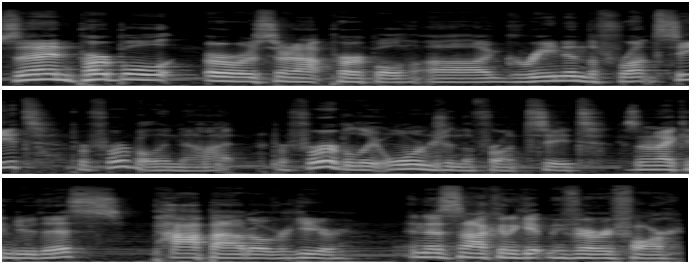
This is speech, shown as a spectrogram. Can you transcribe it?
So then purple, or so not purple, uh, green in the front seat. Preferably not. Preferably orange in the front seat. Because then I can do this, pop out over here and that's not going to get me very far.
